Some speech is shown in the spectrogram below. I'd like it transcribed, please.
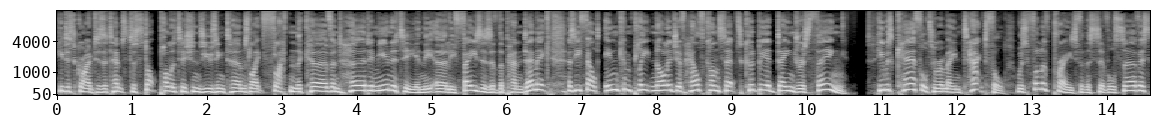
He described his attempts to stop politicians using terms like flatten the curve and herd immunity in the early phases of the pandemic, as he felt incomplete knowledge of health concepts could be a dangerous thing. He was careful to remain tactful, was full of praise for the civil service,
